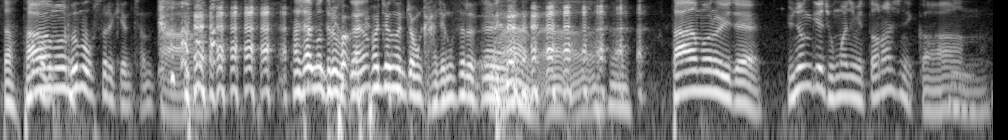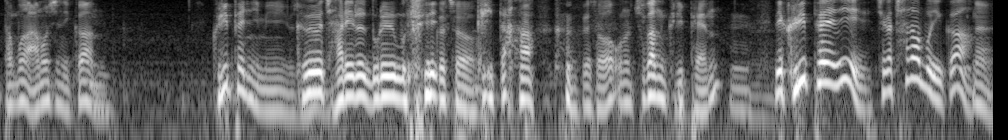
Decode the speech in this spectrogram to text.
자 그, 다음은 그 목소리 괜찮다. 다시 한번 들어볼까요? 표, 정은좀 가정스럽지만. 아, 다음으로 이제 윤영기의 종마님이 떠나시니까 당분 안 오시니까 음. 그리펜님이 요즘 그 자리를 노리는 분들이 그렇죠. 그 있다. 그래서 오늘 주간 그리펜. 예. 근데 그리펜이 제가 찾아보니까 네.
